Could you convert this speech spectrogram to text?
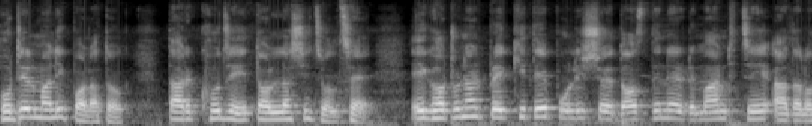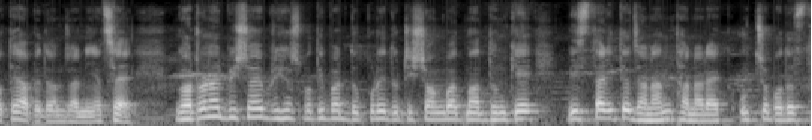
হোটেল মালিক পলাতক। তার খোঁজে তল্লাশি চলছে। এই ঘটনার প্রেক্ষিতে পুলিশ দশ দিনের রিমান্ড চেয়ে আদালতে আবেদন জানিয়েছে। ঘটনার বিষয়ে বৃহস্পতিবার দুপুরে দুটি সংবাদ মাধ্যমকে বিস্তারিত জানান থানার এক উচ্চপদস্থ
